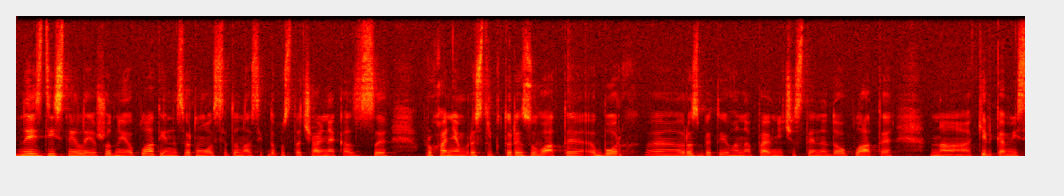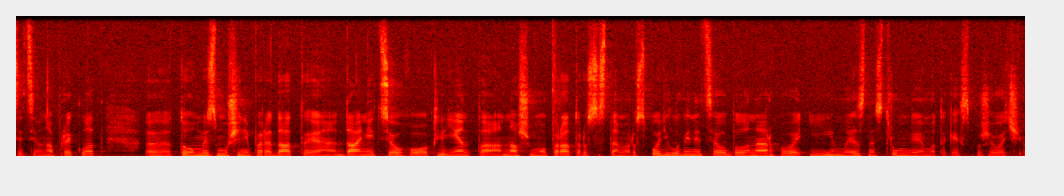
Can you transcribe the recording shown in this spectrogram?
не здійснили жодної оплати і не звернулися до нас як до постачальника з проханням реструктуризувати борг, е, розбити його на певні частини до оплати на кілька місяців, наприклад. Е, То ми змушені передати дані цього клієнта нашому оператору системи розподілу Вінниця Обленерго, і ми знеструмлюємо таких споживачів.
